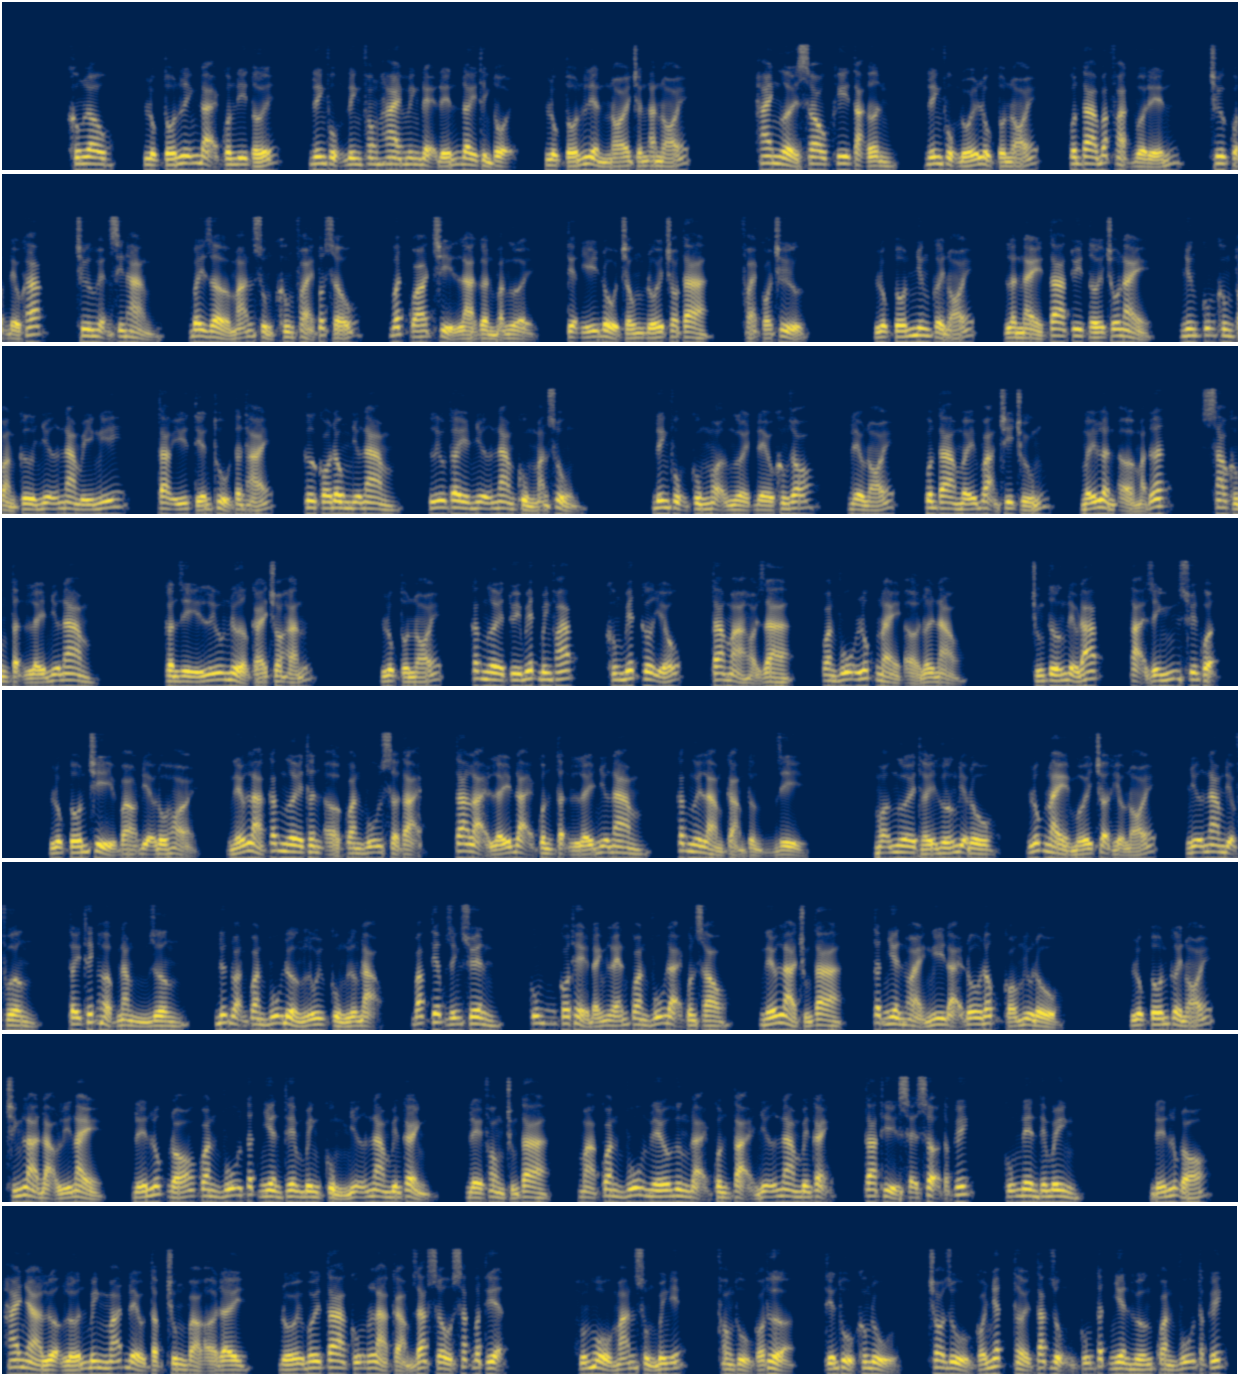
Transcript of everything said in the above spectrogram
Không lâu, lục tốn lĩnh đại quân đi tới, đinh phụng, đinh phong hai huynh đệ đến đây thỉnh tội, lục tốn liền nói trấn an nói. Hai người sau khi tạ ơn, đinh phụng đối lục tốn nói, quân ta bắc phạt vừa đến, chư quận đều khác, chư huyện xin hàng, bây giờ mãn sùng không phải tốt xấu, bất quá chỉ là gần vạn người, tiện ý đổ chống đối cho ta, phải có trừ. Lục tốn nhưng cười nói, lần này ta tuy tới chỗ này, nhưng cũng không toàn cư như nam ý nghĩ, ta ý tiến thủ tân thái, cư có đông như nam, lưu tây như nam cùng mãn sủng. Đinh phụng cùng mọi người đều không rõ, đều nói quân ta mấy vạn chi chúng, mấy lần ở mặt đất, sao không tận lấy như nam? Cần gì lưu nửa cái cho hắn? Lục tốn nói, các ngươi tuy biết binh pháp, không biết cơ yếu, ta mà hỏi ra, quan vũ lúc này ở nơi nào? Chúng tướng đều đáp, tại dính xuyên quận. Lục tốn chỉ vào địa đồ hỏi, nếu là các ngươi thân ở quan vũ sở tại, ta lại lấy đại quân tận lấy như nam, các ngươi làm cảm tưởng gì? Mọi người thấy hướng địa đồ, lúc này mới chợt hiểu nói như nam địa phương, tây thích hợp nam dương, đứt đoạn quan vũ đường lui cùng lương đạo, bắc tiếp dính xuyên, cũng có thể đánh lén quan vũ đại quân sau, nếu là chúng ta, tất nhiên hoài nghi đại đô đốc có mưu đồ lục tốn cười nói chính là đạo lý này đến lúc đó quan vũ tất nhiên thêm binh cùng nhữ nam bên cạnh, đề phòng chúng ta mà quan vũ nếu hưng đại quân tại nhữ nam bên cạnh ta thì sẽ sợ tập kích cũng nên thêm binh. Đến lúc đó hai nhà lượng lớn binh mã đều tập trung vào ở đây đối với ta cũng là cảm giác sâu sắc bất tiện. Huống hồ mãn sùng binh ít phòng thủ có thừa tiến thủ không đủ cho dù có nhất thời tác dụng cũng tất nhiên hướng quan vũ tập kích.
